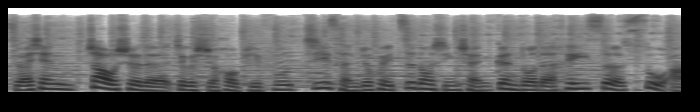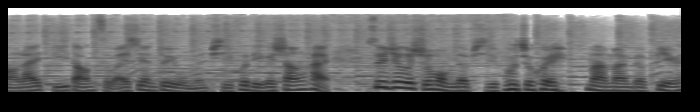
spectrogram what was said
紫外线照射的这个时候，皮肤基层就会自动形成更多的黑色素啊，来抵挡紫外线对我们皮肤的一个伤害，所以这个时候我们的皮肤就会慢慢的变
